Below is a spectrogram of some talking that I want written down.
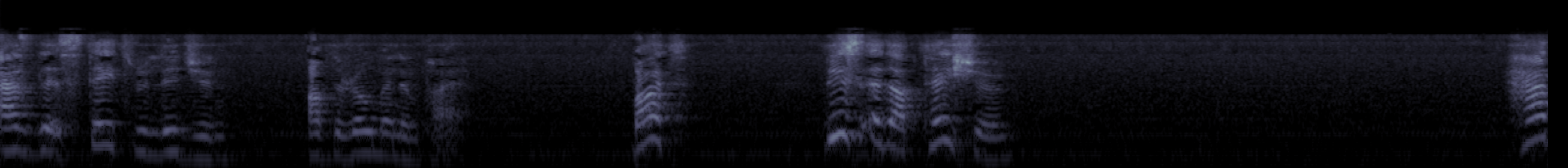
as the state religion of the Roman Empire. But this adaptation had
